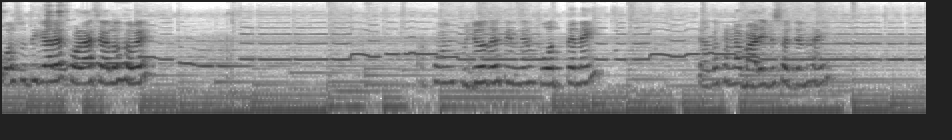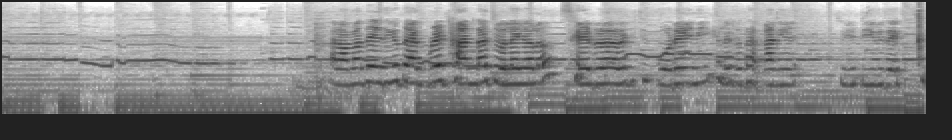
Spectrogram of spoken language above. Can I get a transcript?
পরশু থেকে আরে পড়া চালু হবে। এখন পুজোতে তিন দিন পড়তে নেই। যতক্ষণ না বাড়ি বিসর্জন হয়। আর আমাদের এদিকে তো একবারে ঠান্ডা চলে গেল। সেটা আর কিছু পরেই নি, খেলে তো ঢাকা নিয়ে শুয়ে টিভি দেখছি।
